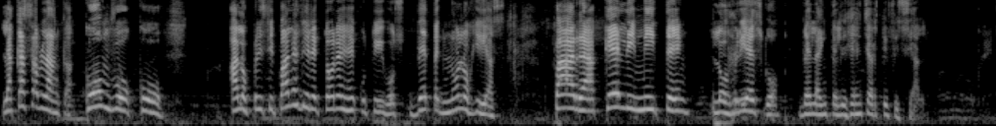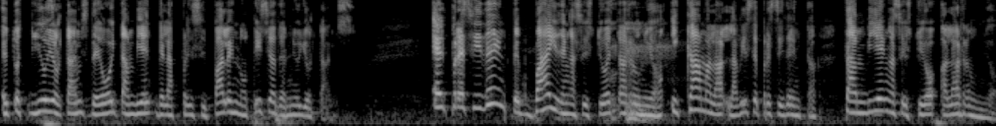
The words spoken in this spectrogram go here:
La Casa Blanca convocó a los principales directores ejecutivos de tecnologías para que limiten los riesgos de la inteligencia artificial. Esto es New York Times de hoy también, de las principales noticias del New York Times. El presidente Biden asistió a esta reunión y Kamala, la vicepresidenta, también asistió a la reunión.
